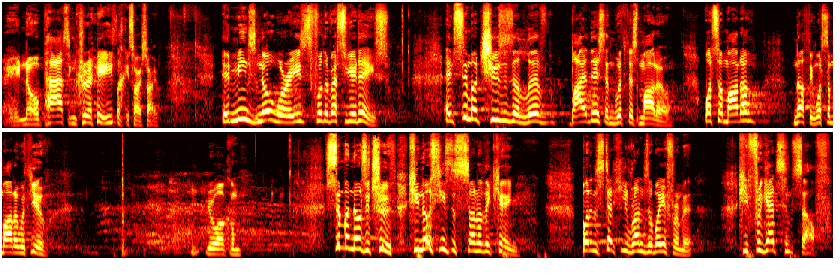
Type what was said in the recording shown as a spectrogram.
Ain't no passing craze. Okay, sorry, sorry. It means no worries for the rest of your days. And Simba chooses to live by this and with this motto. What's the motto? Nothing. What's the motto with you? You're welcome. Simba knows the truth. He knows he's the son of the king. But instead, he runs away from it. He forgets himself.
